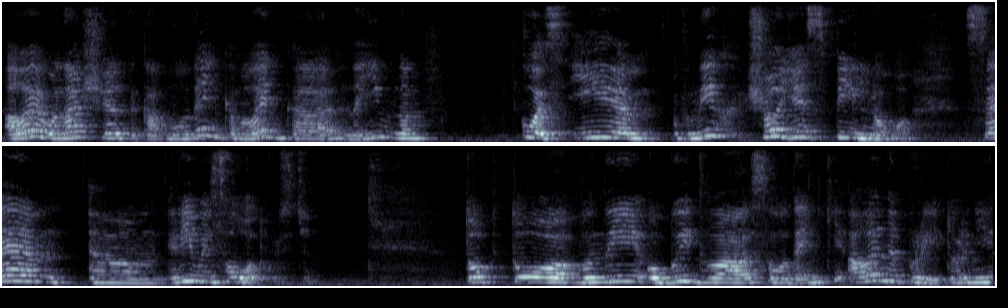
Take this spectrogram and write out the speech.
але вона ще така молоденька, маленька, наївна. Ось, і в них що є спільного? Це ем, рівень солодкості. Тобто вони обидва солоденькі, але не приторні.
